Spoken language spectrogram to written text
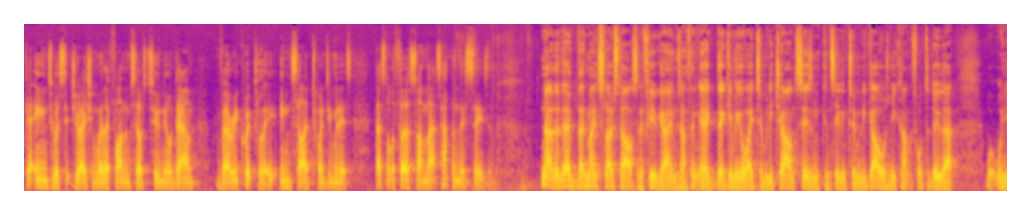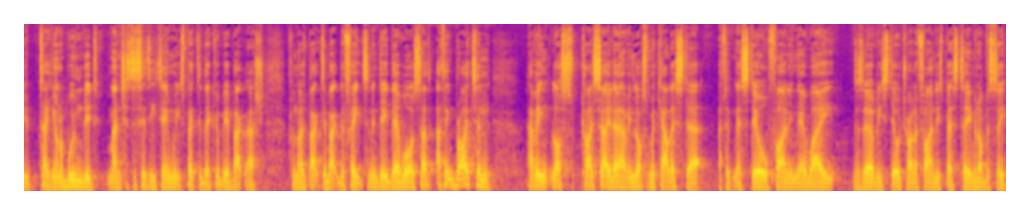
getting into a situation where they find themselves 2 0 down very quickly inside 20 minutes. That's not the first time that's happened this season. No, they- they've, they've made slow starts in a few games. I think they're, they're giving away too many chances and conceding too many goals, and you can't afford to do that. When you're taking on a wounded Manchester City team, we expected there could be a backlash from those back to back defeats, and indeed there was. I, I think Brighton, having lost Caicedo, having lost Mac Allister, I think they're still finding their way. De Zerbi's still trying to find his best team, and obviously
